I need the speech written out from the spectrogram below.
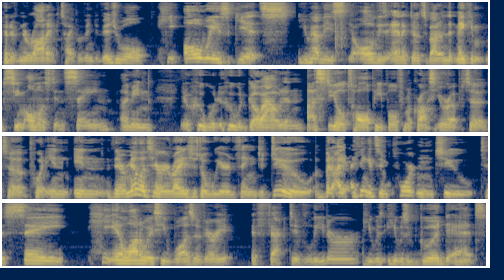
kind of neurotic type of individual. He always gets you have these you know, all of these anecdotes about him that make him seem almost insane. I mean you know who would who would go out and uh, steal tall people from across Europe to to put in in their military right? It's just a weird thing to do. But I, I think it's important to to say he in a lot of ways he was a very effective leader. He was he was good at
